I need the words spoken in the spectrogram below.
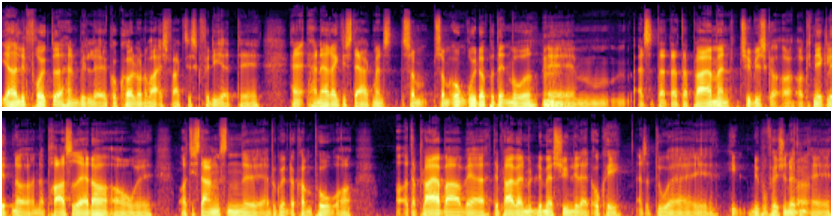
jeg havde lidt frygtet, at han ville øh, gå kold undervejs faktisk, fordi at øh, han, han er rigtig stærk, men som, som ung rytter på den måde, Mm. øhm, altså der, der, der plejer man typisk at, at knække lidt, når, når presset er der, og, øh, og distancen øh, er begyndt at komme på, og, og der plejer bare at være, det plejer at være lidt mere synligt, at okay, altså du er øh, helt nyprofessionel, ja. øh,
